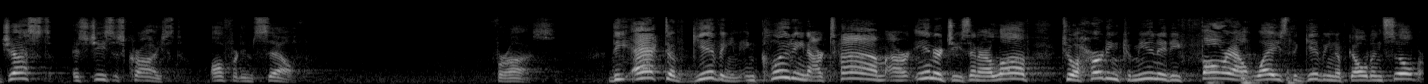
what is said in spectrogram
Just as Jesus Christ offered himself for us. The act of giving, including our time, our energies, and our love to a hurting community, far outweighs the giving of gold and silver.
